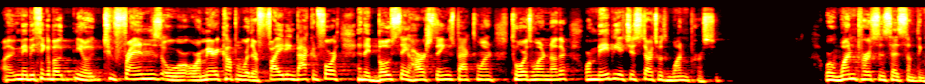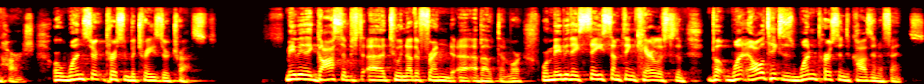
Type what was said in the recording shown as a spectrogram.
Uh, maybe think about, you know, two friends or, or a married couple where they're fighting back and forth and they both say harsh things back to one, towards one another. Or maybe it just starts with one person where one person says something harsh or one person betrays their trust. Maybe they gossiped uh, to another friend uh, about them, or, or maybe they say something careless to them. But one, all it takes is one person to cause an offense.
